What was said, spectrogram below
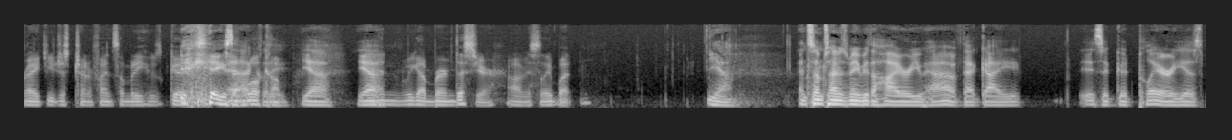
right? You're just trying to find somebody who's good exactly. and will come. Yeah. Yeah. And we got burned this year, obviously, but yeah. And sometimes maybe the higher you have, that guy is a good player. He has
